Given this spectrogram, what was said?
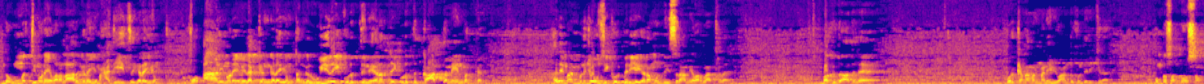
இந்த உம்மத்தினுடைய வரலாறுகளையும் ஹதீஸுகளையும் குர்ஆனினுடைய விளக்கங்களையும் தங்கள் உயிரை கொடுத்து நேரத்தை கொடுத்து காத்த மேன்மக்கள் அதே மாதிரி மிலிஜவுசிக்கு ஒரு பெரிய இடம் உண்டு இஸ்லாமிய வரலாற்றில். பக்தாதில் ஒரு கணவன் மனைவி வாழ்ந்து கொண்டிருக்கிறார். ரொம்ப சந்தோஷம்.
